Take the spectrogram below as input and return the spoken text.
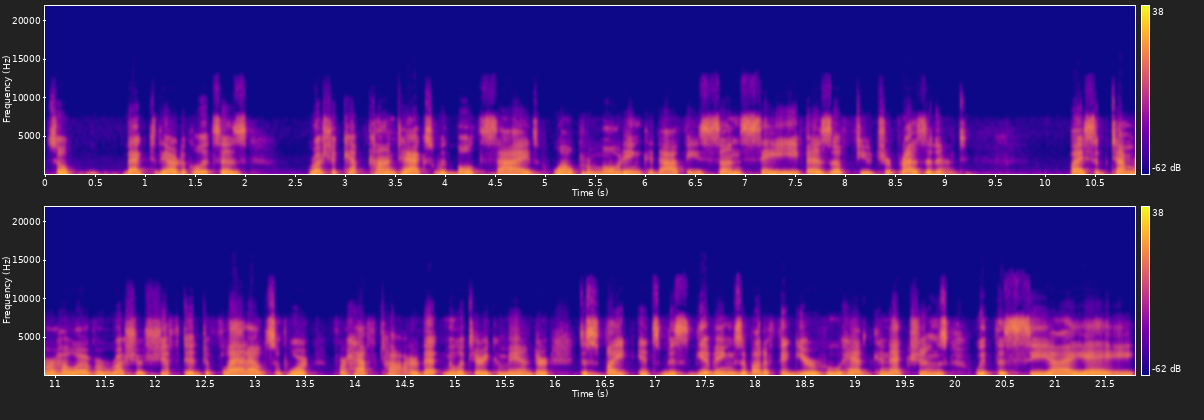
So, back to the article, it says Russia kept contacts with both sides while promoting Gaddafi's son Saif as a future president. By September, however, Russia shifted to flat out support for Haftar, that military commander, despite its misgivings about a figure who had connections with the CIA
